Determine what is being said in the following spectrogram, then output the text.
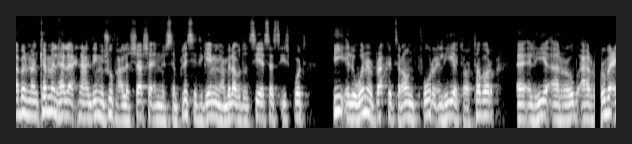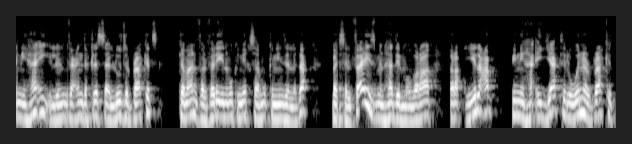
قبل ما نكمل هلأ إحنا قاعدين نشوف على الشاشة إنه Simplicity Gaming عم بيلعبوا ضد CSS Esports في ال winner bracket round 4 اللي هي تعتبر اللي هي الربع, الربع النهائي اللي أنت عندك لسه ال loser brackets كمان فالفريق اللي ممكن يخسر ممكن ينزل لتحت. بس الفايز من هذه المباراة راح يلعب في نهائيات ال winner bracket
